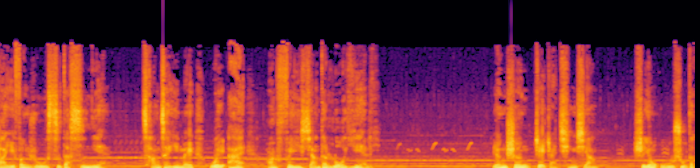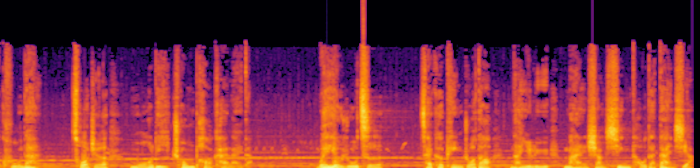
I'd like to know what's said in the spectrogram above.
把一份如丝的思念藏在一枚为爱而飞翔的落叶里。人生这盏清香，是用无数的苦难、挫折磨砺冲泡开来的。唯有如此，才可品酌到那一缕漫上心头的淡香。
